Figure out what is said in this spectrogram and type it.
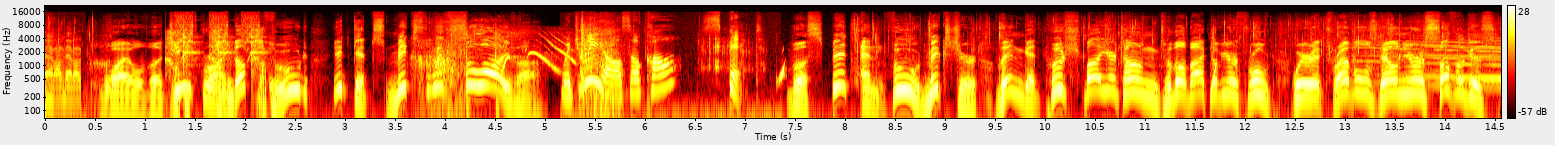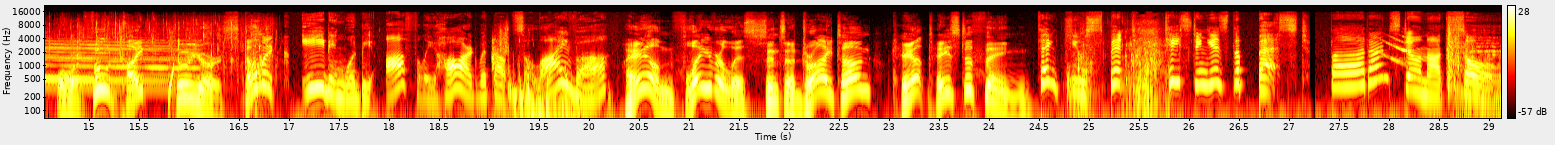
While the teeth grind up the food, it gets mixed with saliva. Which we also call spit. The spit and food mixture then get pushed by your tongue to the back of your throat, where it travels down your esophagus or food pipe to your stomach. Eating would be awfully hard without saliva. And flavorless, since a dry tongue can't taste a thing. Thank you, Spit. Tasting is the best. But I'm still not sold.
